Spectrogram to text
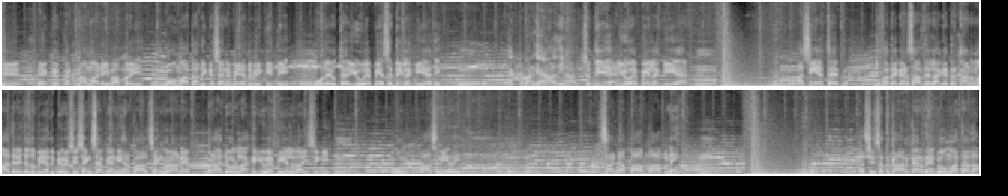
ਛੇ ਇੱਕ ਘਟਨਾ ਮਾੜੀ ਵਾਪਰੀ ਗਊ ਮਾਤਾ ਦੀ ਕਿਸੇ ਨੇ ਬੇਅਦਬੀ ਕੀਤੀ। ਉਹਦੇ ਉੱਤੇ ਯੂਏਪੀ ਸਿੱਧੀ ਲੱਗੀ ਹੈ ਜੀ। ਐਕਟ ਬਣ ਗਿਆ ਨਾਲ ਦੀ ਨਾਲ। ਸਿੱਧੀ ਯੂਏਪੀ ਲੱਗੀ ਹੈ। ਅਸੀਂ ਇੱਥੇ ਫਤਿਹਗੜ੍ਹ ਸਾਹਿਬ ਦੇ ਲਾਗੇ ਤਰਖਾਣ ਮਾਜਰੇ ਜਦੋਂ ਬੇਅਦਬੀ ਹੋਈ ਸੀ ਸਿੰਘ ਸਾਹਿਬ ਗਿਆਨੀ ਹਰਪਾਲ ਸਿੰਘ ਹੋਰਾਂ ਨੇ ਬੜਾ ਜ਼ੋਰ ਲਾ ਕੇ ਯੂਏਪੀ ਲਵਾਈ ਸੀਗੀ। ਉਹ ਪਾਸ ਨਹੀਂ ਹੋਈ। ਸਾਡਾ ਪਾਪ ਪਾਪ ਨਹੀਂ ਅਸੀਂ ਸਤਿਕਾਰ ਕਰਦੇ ਹਾਂ ਗਊ ਮਾਤਾ ਦਾ।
